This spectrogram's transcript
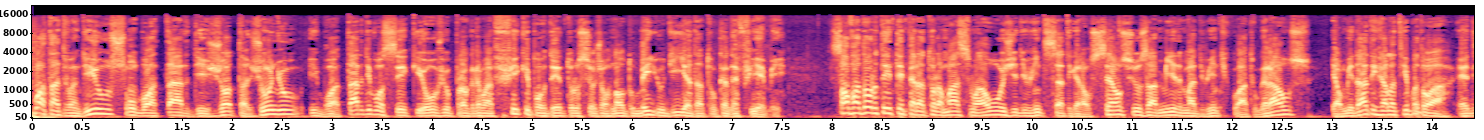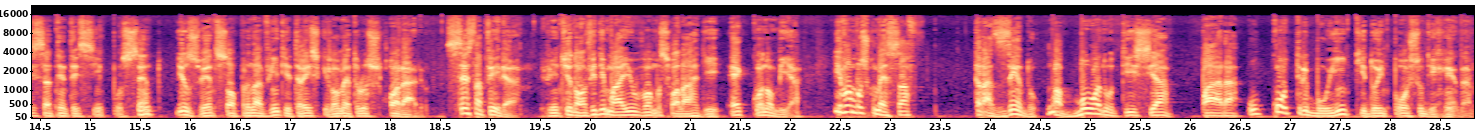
Boa tarde, Vandilson. Boa tarde, J. Júnior. E boa tarde você que ouve o programa Fique por Dentro do seu Jornal do Meio-Dia da Tucana FM. Salvador tem temperatura máxima hoje de 27 graus Celsius, a mínima de 24 graus, e a umidade relativa do ar é de 75% e os ventos soprando a 23 quilômetros horário. Sexta-feira, 29 de maio, vamos falar de economia. E vamos começar trazendo uma boa notícia para o contribuinte do imposto de renda.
